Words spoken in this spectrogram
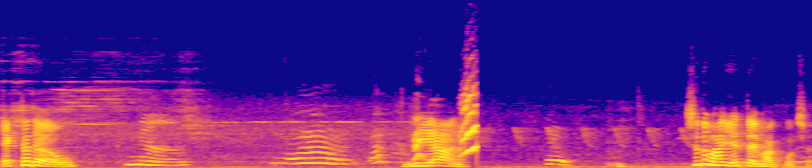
একটা দাও। রিয়ান। শুধু ভাইয়েরটাই ভাগ বসা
